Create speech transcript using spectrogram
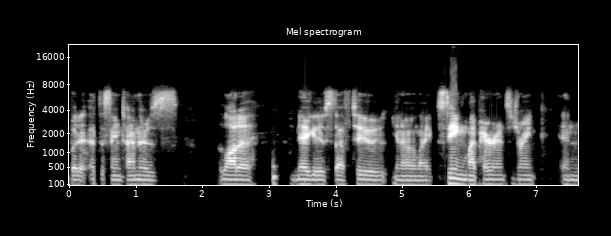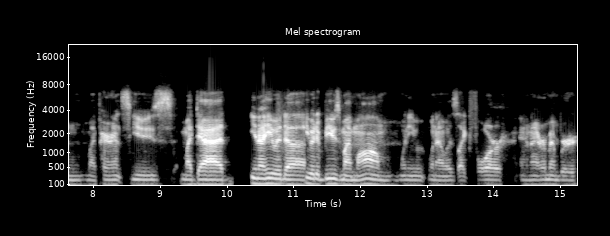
but at the same time, there's a lot of negative stuff too. You know, like seeing my parents drink and my parents use my dad. You know, he would uh, he would abuse my mom when he when I was like four, and I remember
